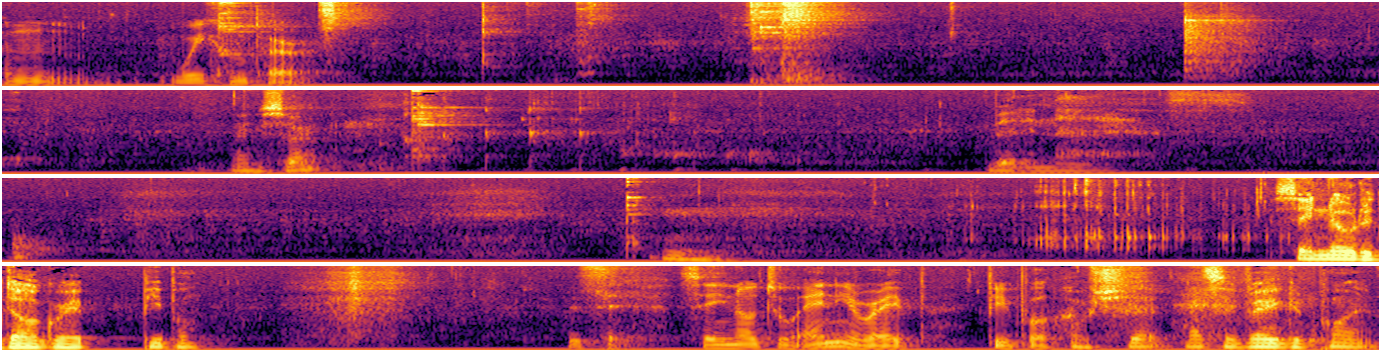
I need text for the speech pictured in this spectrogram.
and we compare. Thank you, sir. Very nice. Hmm. Say no to dog rape, people. Say, say no to any rape, people. Oh shit, that's a very good point.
